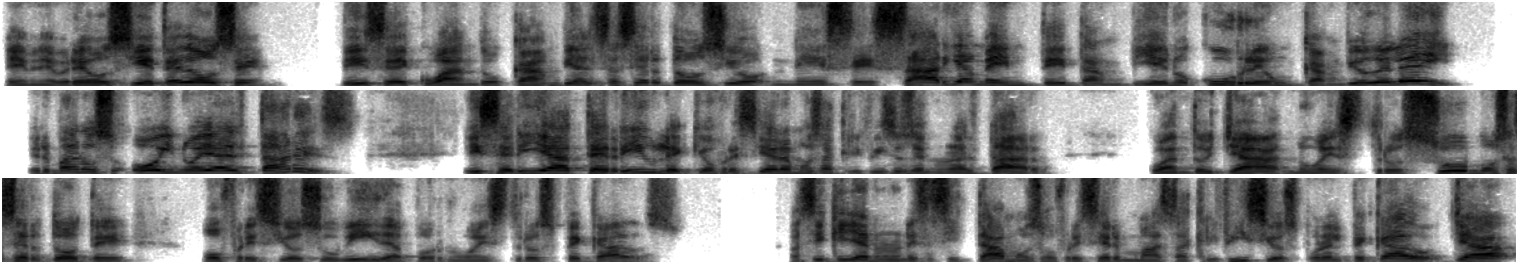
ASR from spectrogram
en Hebreos 7:12, dice, cuando cambia el sacerdocio, necesariamente también ocurre un cambio de ley. Hermanos, hoy no hay altares. Y sería terrible que ofreciéramos sacrificios en un altar cuando ya nuestro sumo sacerdote ofreció su vida por nuestros pecados. Así que ya no necesitamos ofrecer más sacrificios por el pecado. Ya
